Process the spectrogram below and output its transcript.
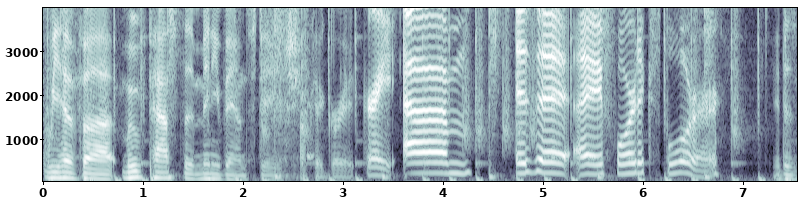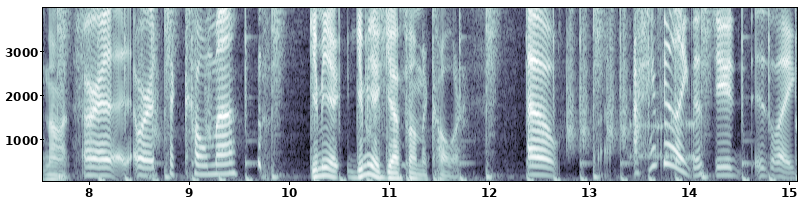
we have uh, moved past the minivan stage. Okay, great. Great. Um, is it a Ford Explorer It is not. or a, or a Tacoma? Give me a give me a guess on the color. Oh, I feel like this dude is like.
